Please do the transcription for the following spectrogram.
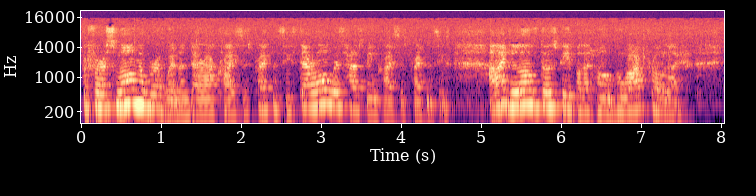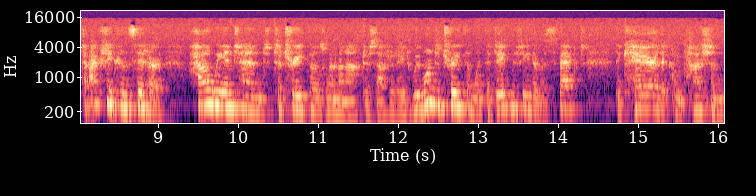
But for a small number of women, there are crisis pregnancies. There always has been crisis pregnancies. And I'd love those people at home who are pro-life to actually consider how we intend to treat those women after Saturday. Do we want to treat them with the dignity, the respect, the care, the compassion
